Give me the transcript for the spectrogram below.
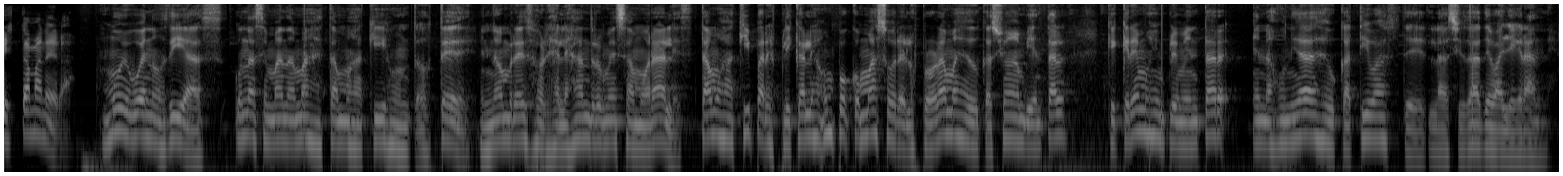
Esta manera. Muy buenos días, una semana más estamos aquí junto a ustedes. Mi nombre es Jorge Alejandro Mesa Morales. Estamos aquí para explicarles un poco más sobre los programas de educación ambiental que queremos implementar en las unidades educativas de la ciudad de Valle Grande.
